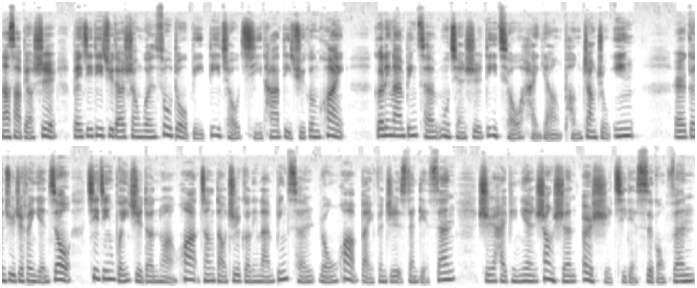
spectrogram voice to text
NASA 表示，北极地区的升温速度比地球其他地区更快。格陵兰冰层目前是地球海洋膨胀主因，而根据这份研究，迄今为止的暖化将导致格陵兰冰层融化百分之三点三，使海平面上升二十七点四公分。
